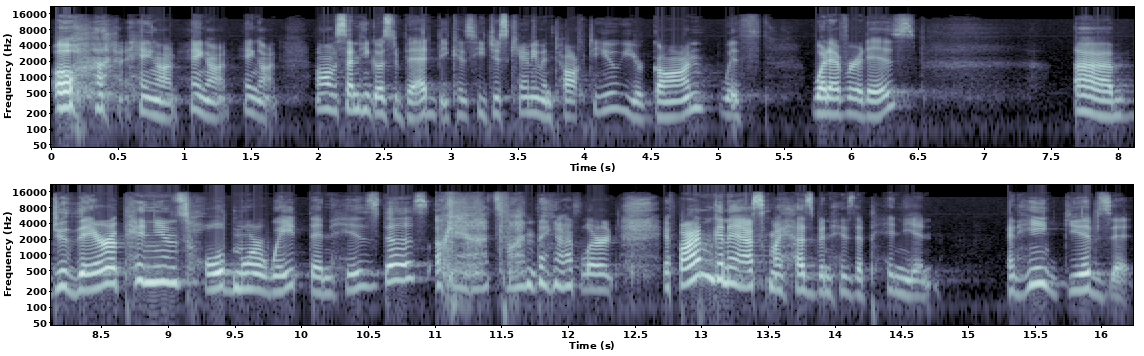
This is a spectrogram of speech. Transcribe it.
Oh, hang on, hang on, hang on. And all of a sudden he goes to bed because he just can't even talk to you. You're gone with whatever it is. Um, do their opinions hold more weight than his does? Okay, that's one thing I've learned. If I'm going to ask my husband his opinion and he gives it,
